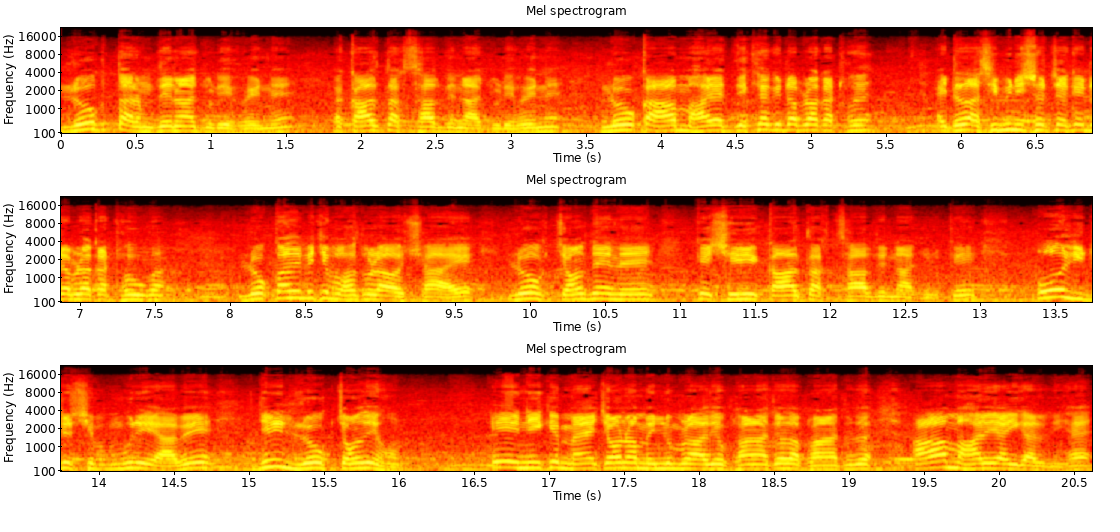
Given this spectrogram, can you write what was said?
ਲੋਕ ਧਰਮ ਦੇ ਨਾਲ ਜੁੜੇ ਹੋਏ ਨੇ, ਅਕਾਲ ਤਖਤ ਸਾਹਿਬ ਦੇ ਨਾਲ ਜੁੜੇ ਹੋਏ ਨੇ। ਲੋਕ ਆਪ ਮਹਾਰਾਜ ਦੇਖਿਆ ਕਿ ਬੜਾ ਇਕੱਠ ਹੋਇਆ। ਐਡਾ ਤਾਂ ਅਸੀਂ ਵੀ ਨਹੀਂ ਸੋਚਿਆ ਕਿ ਬੜਾ ਇਕੱਠ ਹੋਊਗਾ। ਲੋਕਾਂ ਦੇ ਵਿੱਚ ਬਹੁਤ ਬੜਾ ਉਤਸ਼ਾਹ ਹੈ। ਲੋਕ ਚਾਹੁੰਦੇ ਨੇ ਕਿ ਸ਼੍ਰੀ ਅਕਾਲ ਤਖਤ ਸਾਹਿਬ ਦੇ ਨਾਲ ਜੁੜ ਕੇ ਉਹ ਲੀਡਰਸ਼ਿਪ ਮੂਹਰੇ ਆਵੇ, ਜਿਹੜੀ ਲੋਕ ਚਾਹੁੰਦੇ ਹੋਣ। ਇਹ ਨਹੀਂ ਕਿ ਮੈਂ ਚਾਹੁੰਦਾ, ਮੈਨੂੰ ਬਣਾ ਦਿਓ, ਫਲਾਣਾ ਚਾਹੁੰਦਾ ਫਲਾਣਾ ਚਾਹੁੰਦਾ। ਆਹ ਮਹਾਰੇ ਵਾਲੀ ਗੱਲ ਨਹੀਂ ਹੈ।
